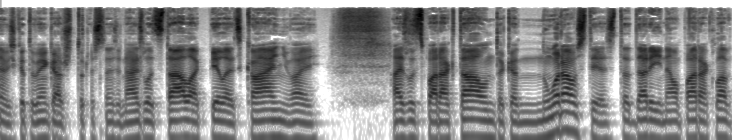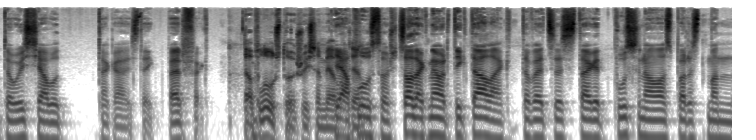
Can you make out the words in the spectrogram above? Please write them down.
Nevis, ka tu vienkārši tur nezinu, aizliec tālāk, pieliec kājiņu vai aizliec pārāk tālu un tā kā norausties, tad arī nav pārāk labi. Tev viss jābūt tā kā es teiktu, perfekti. Tā plūstoši visam jābūt. Jā, plūstoši. Savādāk nevar tikt tālāk. Tāpēc es tagad pusfinālos parasti man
